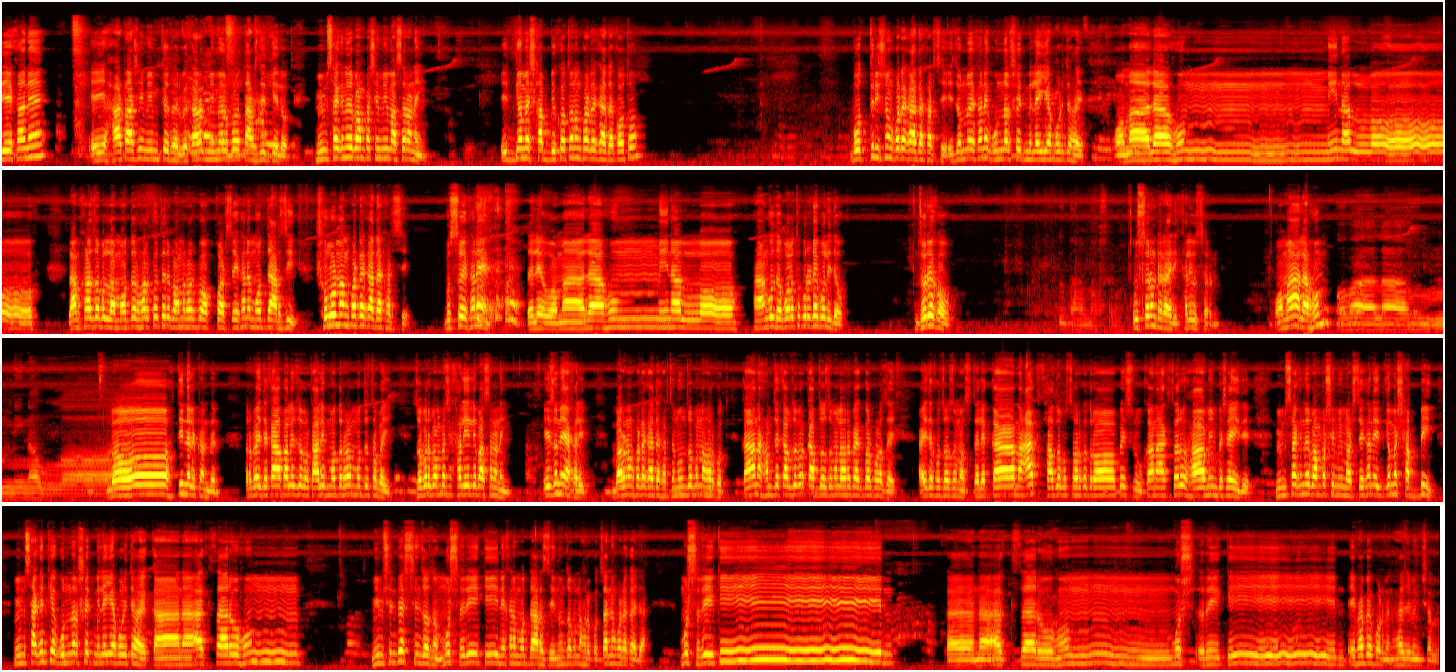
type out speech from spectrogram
যে এখানে এই হাট আসি মিমকে ধরবে, কারণ মিমের উপরে তাসদিদ গেল। মিম সাকিনের বাম পাশে মিম আছে না নাই? ঈদগামে সাব্বি কত নং ফাটে কায়দা কত? বত্রিশ নং ফাটে কায়দা খাটছে এই জন্য এখানে গুন্নার সহিত মিলাইয়া পড়তে হয়। ওমালাহুম মিনাল্লাহ। লাম খারা জবল্লা মদ্দর হরকতের বামর হরফে অক্ষ আসছে, এখানে মধ্যে আরজি, ষোলো নং ফাটে কায়দা খাটছে। বুঝছ এখানে? তাহলে ওমালাহুম মিনাল্লাহ। হ্যাঁ আঙ্গুল দাও বলো তো পুরোটাই বলি দাও। জোরে কও। উচ্চারণটা ডাইরি খালি উচ্চারণ। ওমালাহুম ওমালাহুম মিনাল্লাহ। ল তিন আলিফ টানবেন। তারপরে দেখা আপ আলিফ জবর কালিফ মদরহর মধ্য থাবাই জবর বাম পাশে খালি আলিফ আসানা নেই? এই জন্য এক আলিফ। বারো নম্বরটা কায় দেখাচ্ছে? নুন জবর না হরকত? কান হামজা কাব জবর কাব জমালা হরফ একবার পড়া যায়। এই দেখো জজম আছে তাহলে কান, আখ সা জবর হরকত র পেশরু কান, আখ, সারু, হা, মিম, পেশা দে মিম, সাকিনের বাম পাশে মিম আসছে। এখানে ঈদগামে সাব্বি। মিম, সাকিনকে গুন্নার সহিত মিলাইয়া পড়িতে হয়। কান আকসারু হুম। মিম সিন বেশ সিন জজম মুশরিকিন, এখানে মধ্যে আর নুন জবর হরকত, চার নম্বর কায়দা। মুশরিকিন, কানা আকসারুহুম মুশরিকিন। এইভাবে পড়বেন হাজিব ইনশাল্লাহ।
